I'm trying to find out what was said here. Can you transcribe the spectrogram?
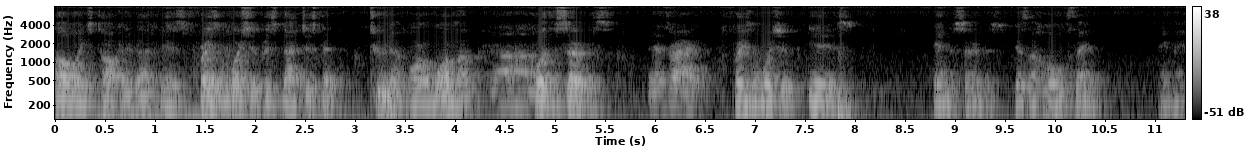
always talking about this. Praise and worship is not just a tune-up or a warm-up Uh-huh. for the service. That's right. Praise and worship is in the service. It's a whole thing. Amen.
